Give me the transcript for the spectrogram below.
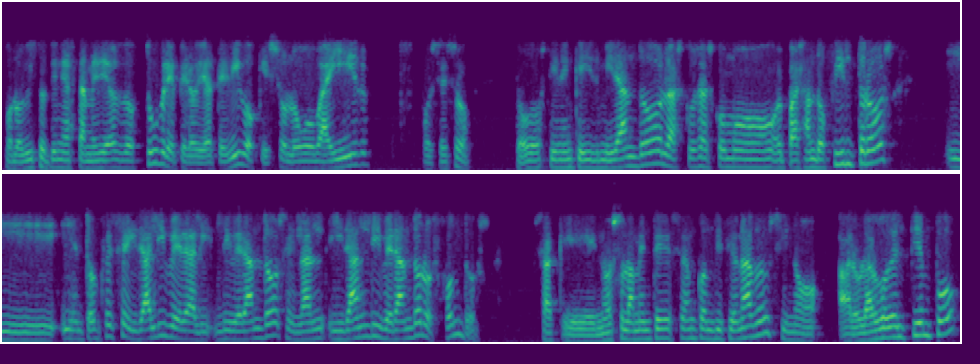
por lo visto tiene hasta mediados de octubre, pero ya te digo que eso luego va a ir, pues eso, todos tienen que ir mirando las cosas como pasando filtros y, entonces se irá liberando, se irán, liberando los fondos. O sea, que no solamente sean condicionados, sino a lo largo del tiempo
